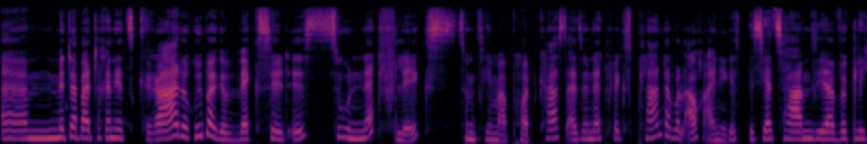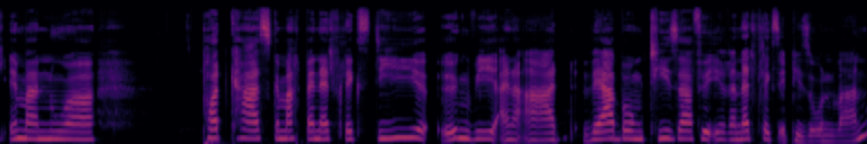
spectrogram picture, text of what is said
ähm, Mitarbeiterin jetzt gerade rüber gewechselt ist zu Netflix zum Thema Podcast. Also Netflix plant da wohl auch einiges. Bis jetzt haben sie ja wirklich immer nur Podcasts gemacht bei Netflix, die irgendwie eine Art Werbung, Teaser für ihre Netflix-Episoden waren.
